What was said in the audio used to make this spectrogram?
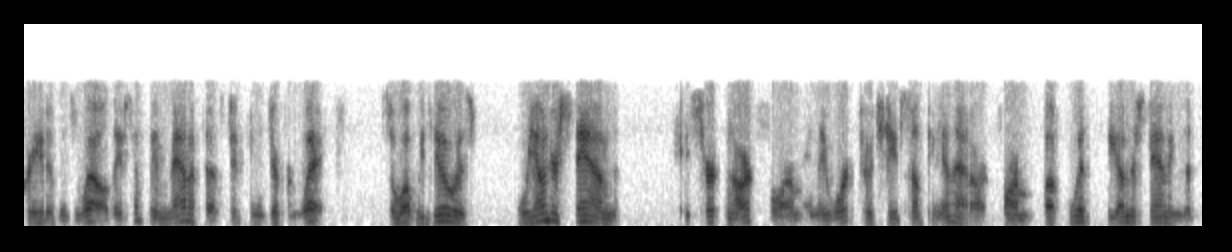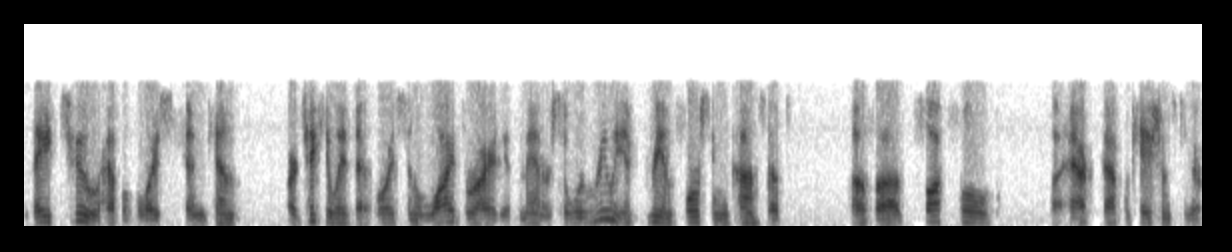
creative as well. They simply manifest it in a different way. So what we do is we understand a certain art form and they work to achieve something in that art form, but with the understanding that they too have a voice and can articulate that voice in a wide variety of manners. So we're really reinforcing the concept of uh, thoughtful uh, applications to their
